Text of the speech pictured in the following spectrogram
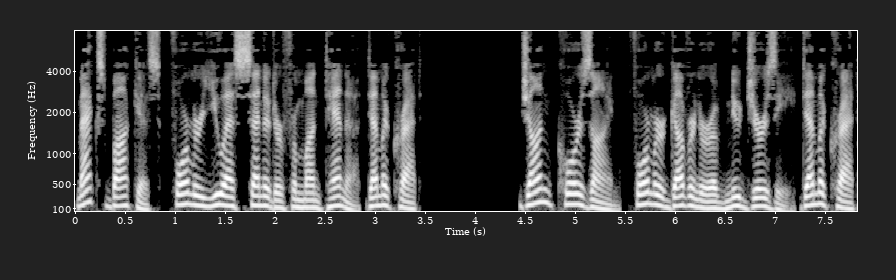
Max Baucus, former U.S. Senator from Montana Democrat. Jon Corzine, former governor of New Jersey Democrat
